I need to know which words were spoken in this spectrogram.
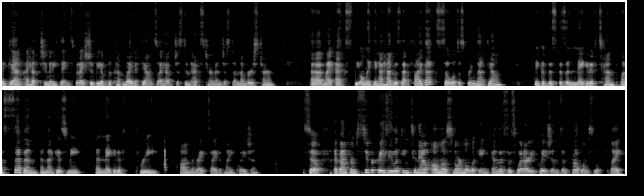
Again, I have too many things, but I should be able to combine it down so I have just an x term and just a numbers term. Uh, my x, the only thing I had was that 5x, so we'll just bring that down. Think of this as a negative 10 plus 7, and that gives me a negative 3 on the right side of my equation. So I've gone from super crazy looking to now almost normal looking, and this is what our equations and problems looked like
